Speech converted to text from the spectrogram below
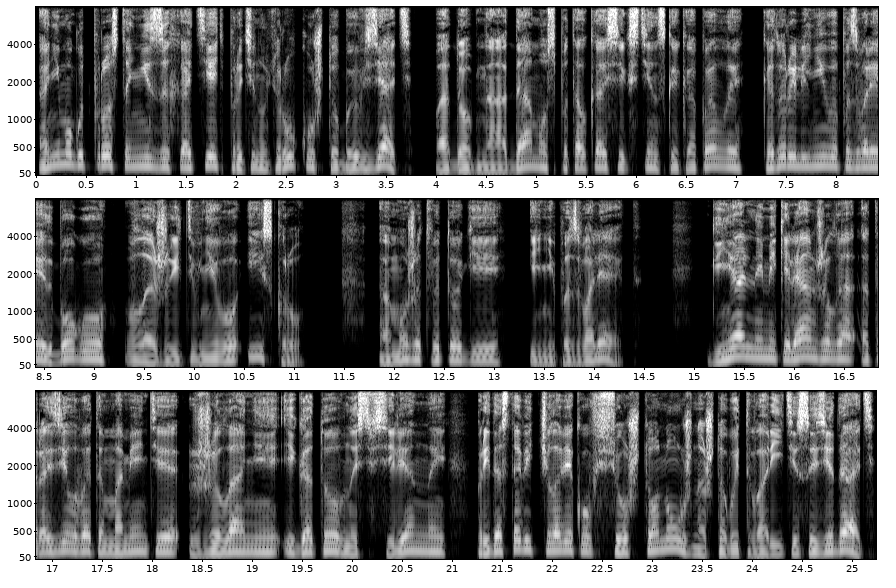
они могут просто не захотеть протянуть руку, чтобы взять, подобно Адаму с потолка Сикстинской капеллы, который лениво позволяет Богу вложить в него искру. А может, в итоге и не позволяет. Гениальный Микеланджело отразил в этом моменте желание и готовность Вселенной предоставить человеку все, что нужно, чтобы творить и созидать,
